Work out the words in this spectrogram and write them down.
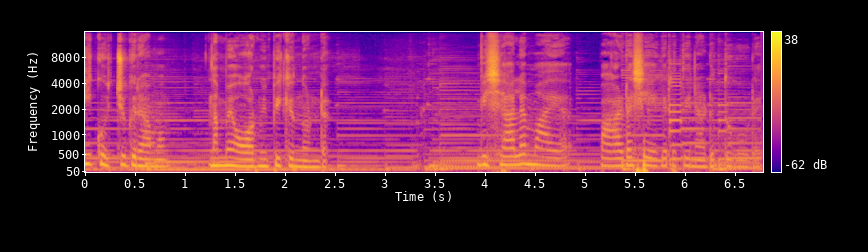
ഈ കൊച്ചു ഗ്രാമം നമ്മെ ഓർമ്മിപ്പിക്കുന്നുണ്ട്. വിശാലമായ പാടശേഖരത്തിനടുത്തുകൂടെ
